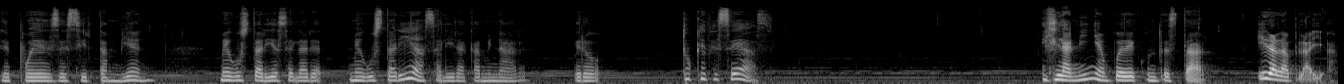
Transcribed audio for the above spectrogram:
Le puedes decir también, me gustaría, me gustaría salir a caminar, pero ¿tú qué deseas? Y la niña puede contestar, ir a la playa.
